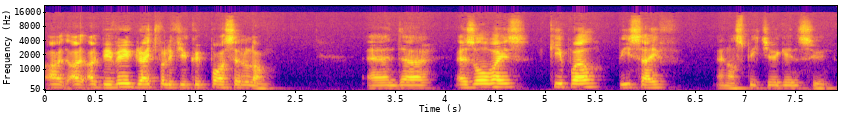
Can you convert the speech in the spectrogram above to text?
I, would be very grateful if you could pass it along. And uh, as always, keep well, be safe, and I'll speak to you again soon.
